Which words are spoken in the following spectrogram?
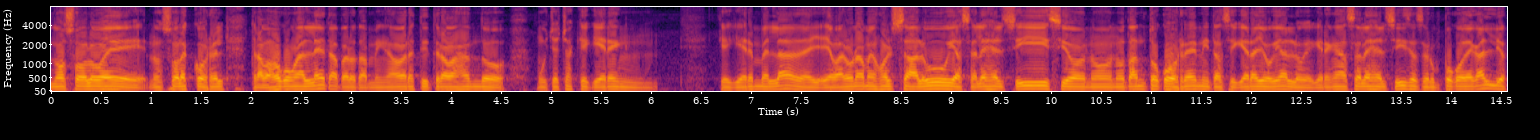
no, solo es, no solo es correr, trabajo con atletas, pero también ahora estoy trabajando muchachas que quieren que quieren, ¿verdad?, llevar una mejor salud y hacer ejercicio, no, no tanto correr ni tan siquiera yoguear, lo que quieren es hacer ejercicio, hacer un poco de cardio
